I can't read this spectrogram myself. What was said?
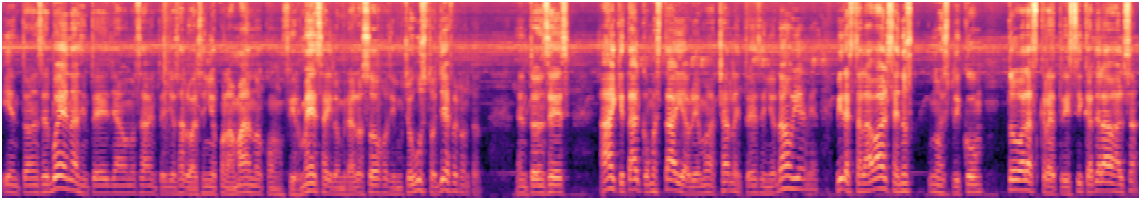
y entonces buenas, entonces ya uno sabe, entonces yo saludé al Señor con la mano, con firmeza y lo miré a los ojos y mucho gusto, Jefferson. Entonces, ay, ¿qué tal? ¿Cómo está? Y abrimos la charla, entonces el Señor, no, bien, bien. Mira, está la balsa y nos, nos explicó todas las características de la balsa.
